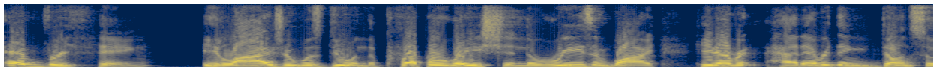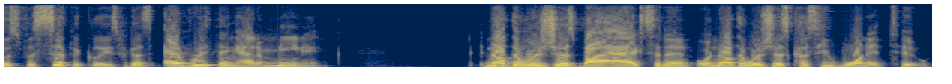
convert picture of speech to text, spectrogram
everything Elijah was doing, the preparation, the reason why he had everything done so specifically is because everything had a meaning. Nothing was just by accident or nothing was just because he wanted to.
